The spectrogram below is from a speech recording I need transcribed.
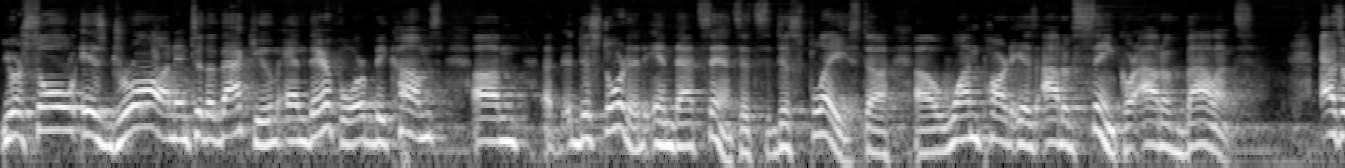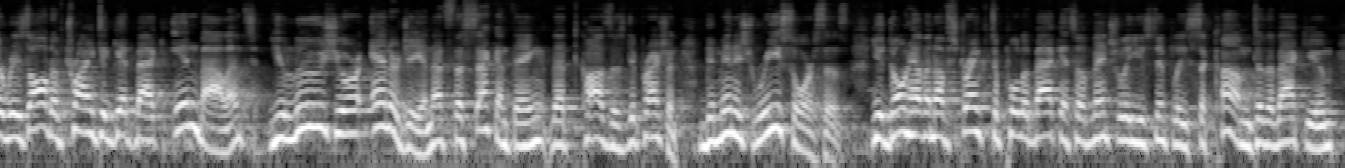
Your soul is drawn into the vacuum and therefore becomes um, distorted in that sense. It's displaced. Uh, uh, one part is out of sync or out of balance. As a result of trying to get back in balance, you lose your energy. And that's the second thing that causes depression. Diminished resources. You don't have enough strength to pull it back, and so eventually you simply succumb to the vacuum,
